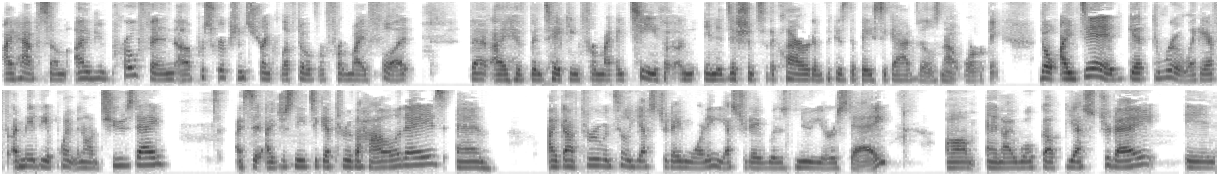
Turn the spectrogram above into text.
I have some ibuprofen uh, prescription strength left over from my foot that I have been taking for my teeth uh, in addition to the Claritin because the basic Advil is not working. Though I did get through, like after I made the appointment on Tuesday, I said, I just need to get through the holidays. And I got through until yesterday morning. Yesterday was New Year's Day. Um, and I woke up yesterday in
